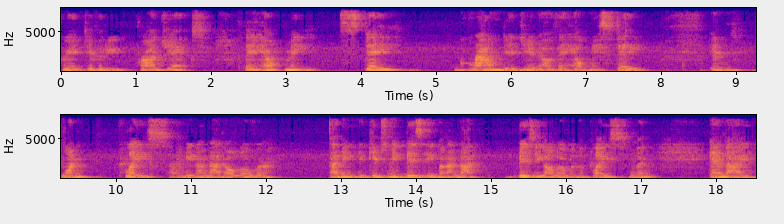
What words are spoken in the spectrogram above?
creativity projects they help me stay grounded you know they help me stay in one place. I mean i'm not all over. I mean it keeps me busy but i'm not busy all over the place. But mm-hmm. and i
